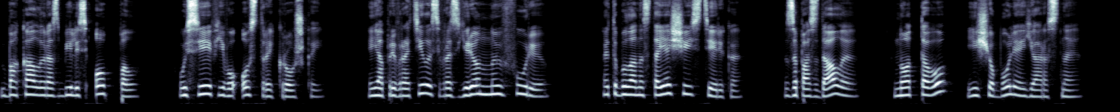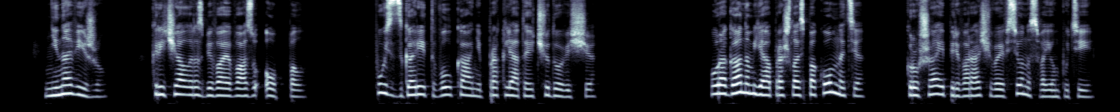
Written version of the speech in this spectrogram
Бокалы разбились об пол, усеяв его острой крошкой. Я превратилась в разъяренную фурию. Это была настоящая истерика. Запоздалая, но оттого еще более яростная. «Ненавижу!» — кричала, разбивая вазу об пол. «Пусть сгорит в вулкане проклятое чудовище!» Ураганом я прошлась по комнате, крушая и переворачивая все на своем пути.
